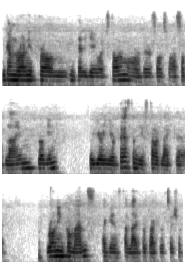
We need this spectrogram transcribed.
You can run it from IntelliJ WebStorm, or there's also a Sublime plugin. So you're in your test and you start like uh, running commands against a live protractor session.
